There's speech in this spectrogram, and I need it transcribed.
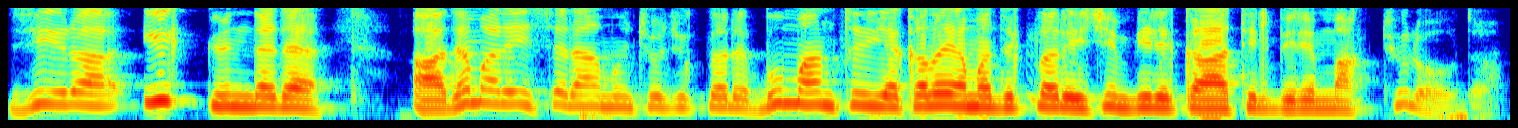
Zira ilk günde de Adem Aleyhisselam'ın çocukları bu mantığı yakalayamadıkları için biri katil biri maktul oldu.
